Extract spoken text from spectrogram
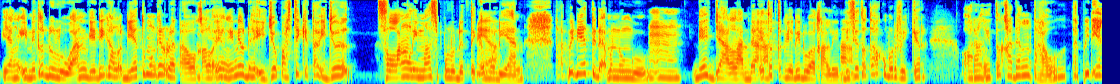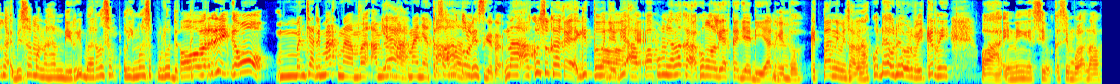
Yang ini tuh duluan. Jadi kalau dia tuh mungkin udah tahu kalau yang ini udah hijau pasti kita hijau selang 5-10 detik Iya. kemudian. Tapi dia tidak menunggu. Mm-mm. Dia jalan dan Ah. itu terjadi dua kali. Di Ah. situ tuh aku berpikir orang itu kadang tahu tapi dia nggak bisa menahan diri bareng 5-10 detik. Oh berarti kamu mencari makna, ambil Ya. maknanya, terus kamu ah. tulis gitu. Nah aku suka kayak gitu Oh, Jadi oke. apa pun misalnya kayak aku ngelihat kejadian gitu Kita nih misalnya aku udah udah berpikir nih Wah ini sim- kesimpulan apa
